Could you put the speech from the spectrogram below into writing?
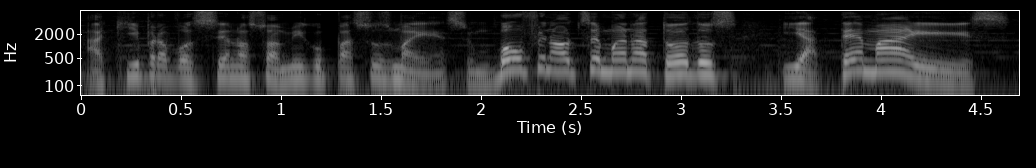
aqui para você, nosso amigo Passos Maiense. Um bom final de semana a todos e até mais!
